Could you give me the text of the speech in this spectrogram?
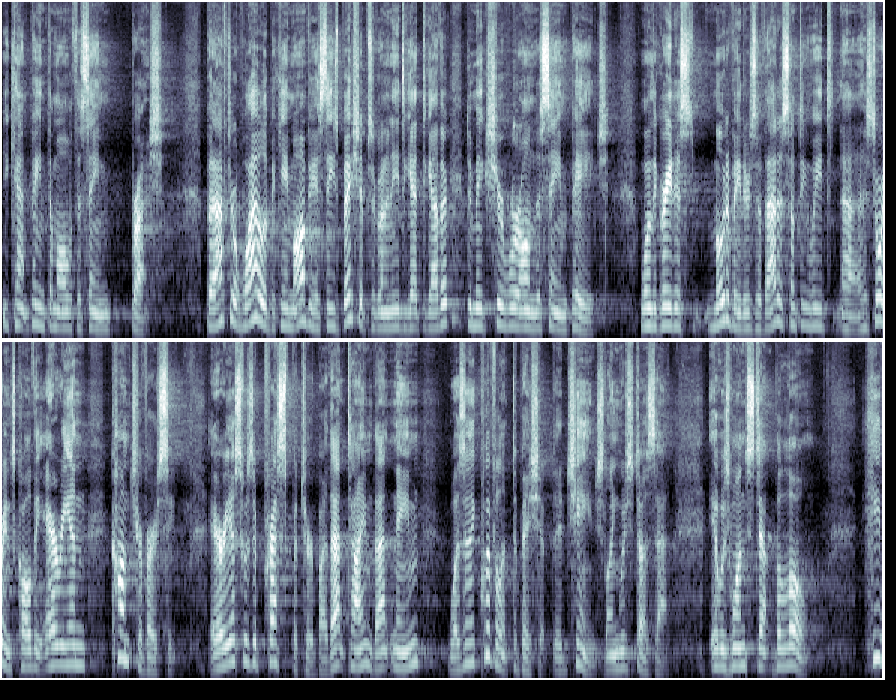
You can't paint them all with the same brush. But after a while, it became obvious these bishops are going to need to get together to make sure we're on the same page. One of the greatest motivators of that is something we uh, historians call the Arian controversy. Arius was a presbyter. By that time, that name wasn't equivalent to bishop. It had changed. Language does that. It was one step below. He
